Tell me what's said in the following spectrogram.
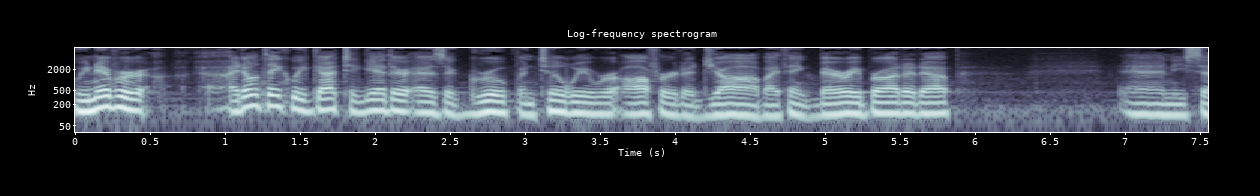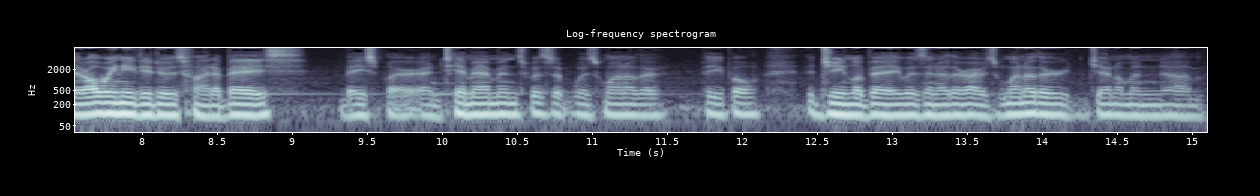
we never i don't think we got together as a group until we were offered a job i think barry brought it up and he said all we need to do is find a bass bass player and tim emmons was was one of the people gene lebay was another i was one other gentleman um,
